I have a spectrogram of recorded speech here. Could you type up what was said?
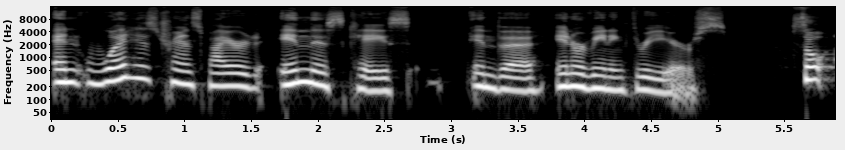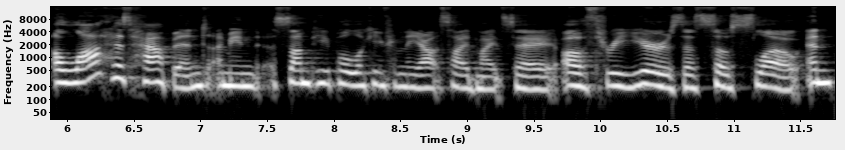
And what has transpired in this case in the intervening three years? So a lot has happened. I mean, some people looking from the outside might say, oh, three years, that's so slow. And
